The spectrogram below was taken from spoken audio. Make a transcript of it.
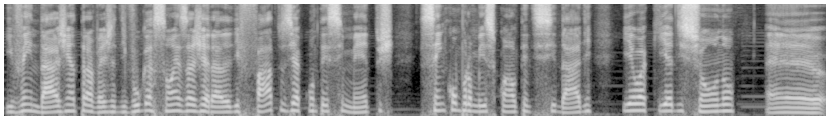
e vendagem através da divulgação exagerada de fatos e acontecimentos sem compromisso com a autenticidade. E eu aqui adiciono, é,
